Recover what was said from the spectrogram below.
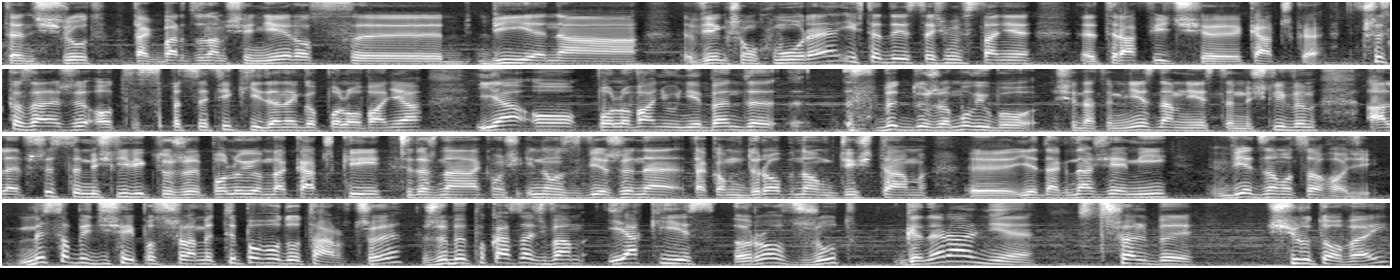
ten śrut tak bardzo nam się nie rozbije na większą chmurę i wtedy jesteśmy w stanie trafić e, kaczkę. Wszystko zależy od specyfiki danego polowania. Ja o polowaniu nie będę e, zbyt dużo mówił, bo się na tym nie znam, nie jestem myśliwym, ale wszyscy myśliwi, którzy polują na kaczki, czy też na jakąś inną zwierzynę, taką drobną gdzieś tam e, jednak na ziemi, wiedzą o co chodzi. My sobie dzisiaj postrzelamy typowo do tarczy, żeby pokazać Wam, jaki jest rozrzut generalnie strzelby śrutowej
